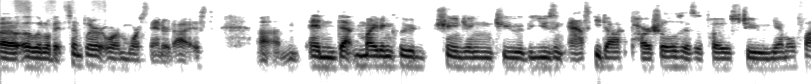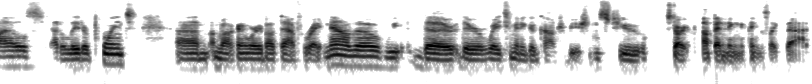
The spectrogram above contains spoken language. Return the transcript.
a, a little bit simpler or more standardized. Um, and that might include changing to the using AsciiDoc partials as opposed to YAML files at a later point. Um, I'm not going to worry about that for right now, though. We the, there are way too many good contributions to start upending things like that.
